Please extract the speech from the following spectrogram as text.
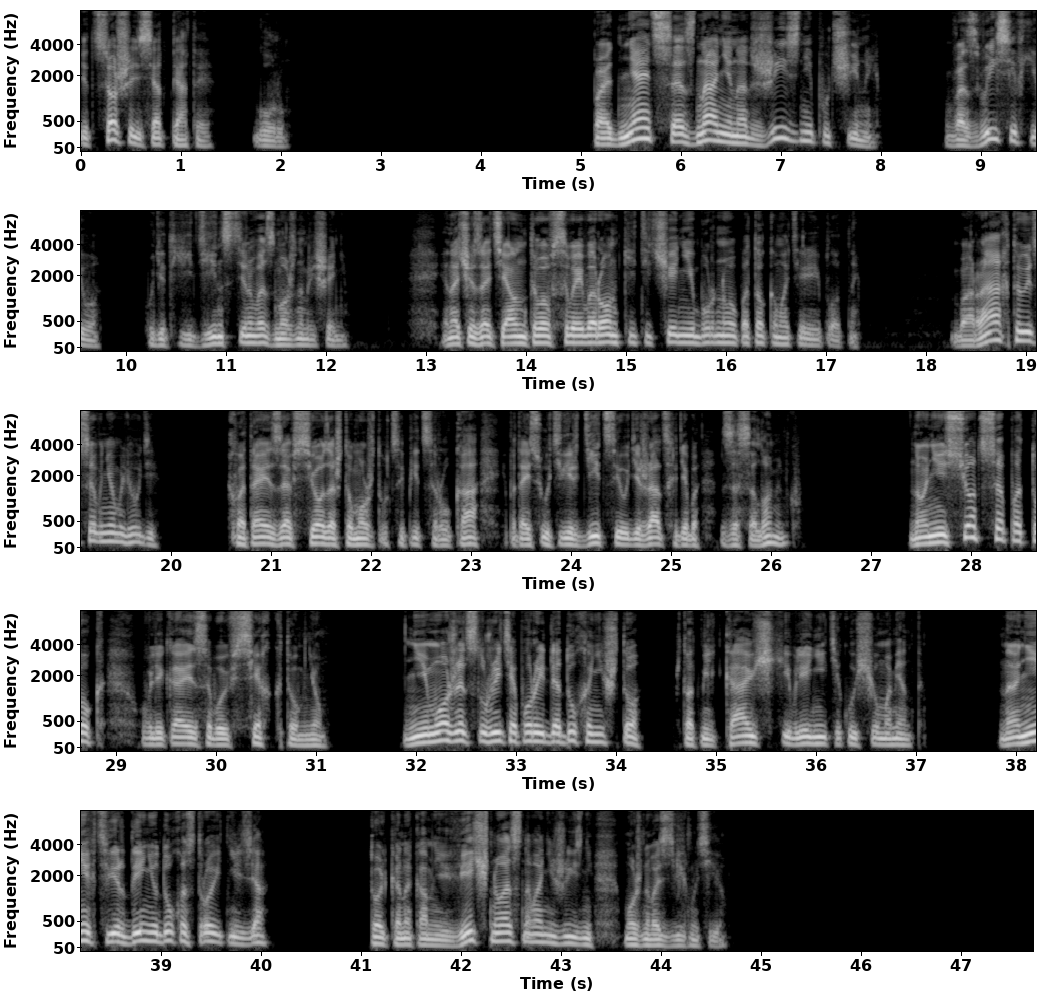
565. -е. Гуру. Поднять сознание над жизнью пучиной, возвысив его, будет единственным возможным решением. Иначе затянутого в свои воронки течение бурного потока материи плотной. Барахтаются в нем люди, хватаясь за все, за что может уцепиться рука, и пытаясь утвердиться и удержаться хотя бы за соломинку. Но несется поток, увлекая собой всех, кто в нем. Не может служить опорой для духа ничто, что от мелькающих явлений текущего момента. На них твердыню духа строить нельзя. Только на камне вечного основания жизни можно воздвигнуть ее.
